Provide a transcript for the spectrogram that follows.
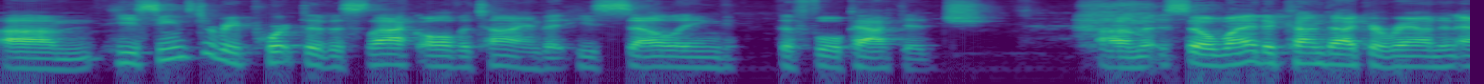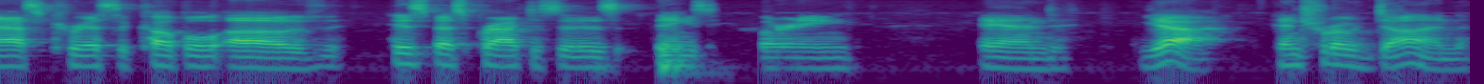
Um, he seems to report to the Slack all the time that he's selling the full package. Um, so wanted to come back around and ask Chris a couple of his best practices, things he's learning, and yeah, intro done.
